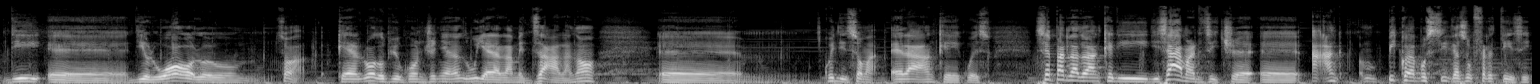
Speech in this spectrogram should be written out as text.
di, eh, di ruolo, insomma, che era il ruolo più congeniale a lui era la mezzala, no? Eh, quindi insomma era anche questo. Si è parlato anche di, di Samarzic, eh, ah, piccola postilla su Frattesi.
